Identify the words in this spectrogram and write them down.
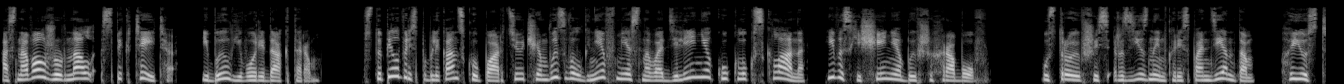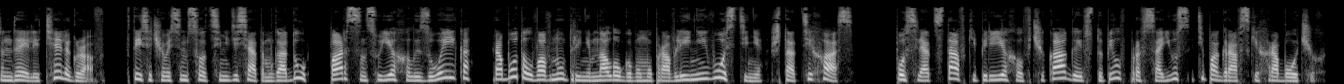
основал журнал «Spectator» и был его редактором. Вступил в республиканскую партию, чем вызвал гнев местного отделения Куклукс-клана и восхищение бывших рабов. Устроившись разъездным корреспондентом Houston Daily Telegraph, в 1870 году Парсонс уехал из Уэйка, работал во внутреннем налоговом управлении в Остине, штат Техас, После отставки переехал в Чикаго и вступил в профсоюз типографских рабочих.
